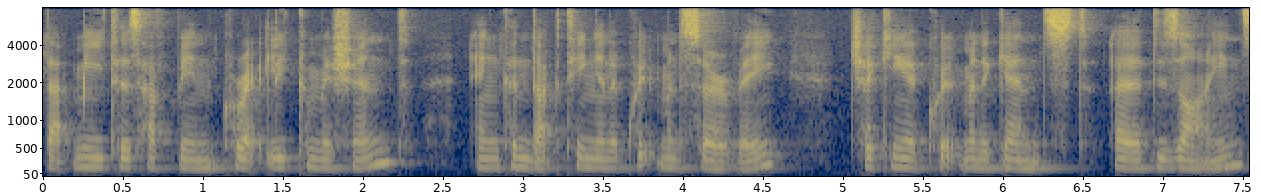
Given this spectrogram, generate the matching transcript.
that meters have been correctly commissioned and conducting an equipment survey checking equipment against uh, designs.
